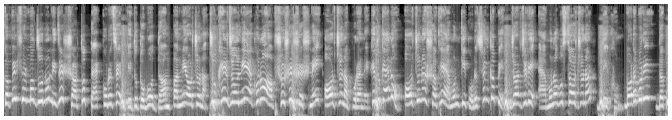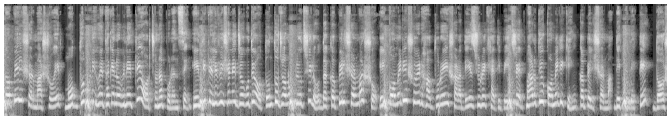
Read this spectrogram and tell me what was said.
কপিল শর্মার জন্য নিজের স্বার্থ ত্যাগ করেছেন, কিন্তু তবুও দাম পাননি অর্চনা। চোখের জল নিয়ে এখনও আফসোসের শেষ নেই অর্চনা পুরাণে। কিন্তু কেন? অর্চনার সাথে এমন কি করেছেন কপিল? যার জেরে এমন অবস্থা অর্চনার? দেখুন। বরাবরই দ্য কপিল শর্মা শো এর মধ্যমণি হয়ে থাকেন অভিনেত্রী অর্চনা পুরাণ সিং হিন্দি টেলিভিশনের জগতে অত্যন্ত জনপ্রিয় ছিল দ্য কপিল শর্মা শো। এই কমেডি শো এর হাত ধরেই সারা দেশ জুড়ে খ্যাতি পেয়েছেন ভারতীয় কমেডি কিং কপিল শর্মা। দেখতে দেখতে দশ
